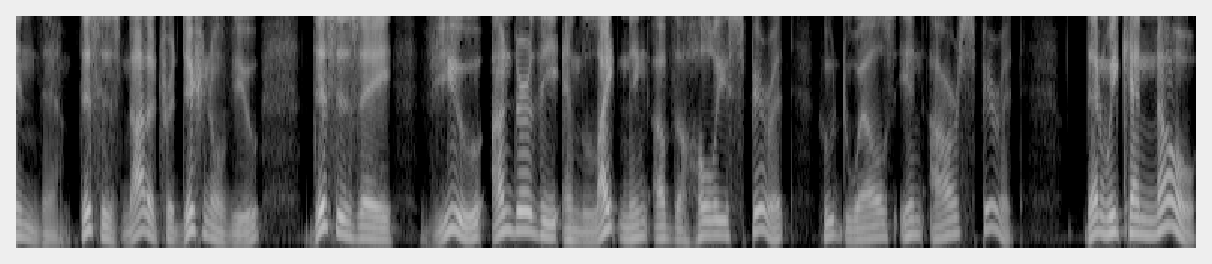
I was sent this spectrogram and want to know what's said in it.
in them. This is not a traditional view. This is a view under the enlightening of the Holy Spirit who dwells in our spirit. Then we can know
